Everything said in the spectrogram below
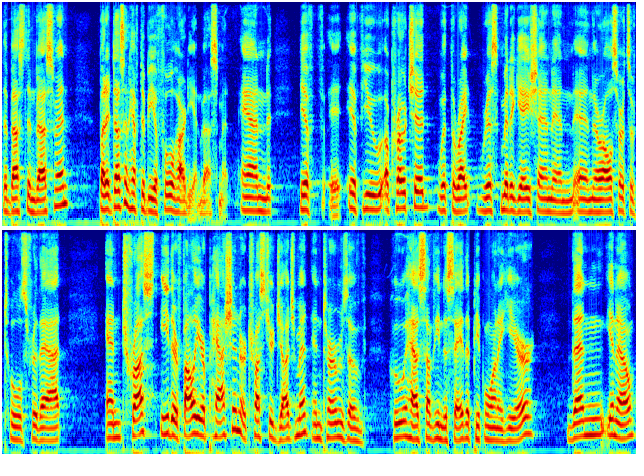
the best investment, but it doesn't have to be a foolhardy investment. And if if you approach it with the right risk mitigation and and there are all sorts of tools for that, and trust either follow your passion or trust your judgment in terms of who has something to say that people want to hear, then you know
